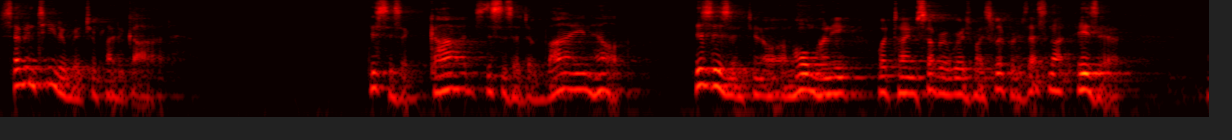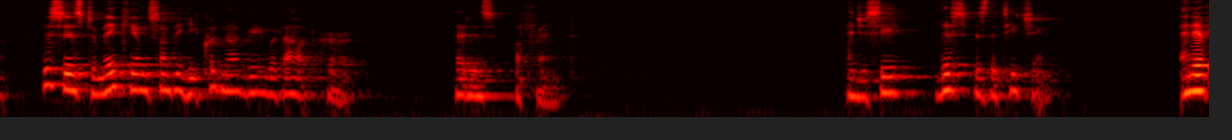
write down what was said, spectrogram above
17 of which apply to God. This is a God's, this is a divine help. This isn't, you know, I'm home, honey. What time supper? Where's my slippers? That's not Azab. This is to make him something he could not be without her. That is, a friend. And you see, this is the teaching. And if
